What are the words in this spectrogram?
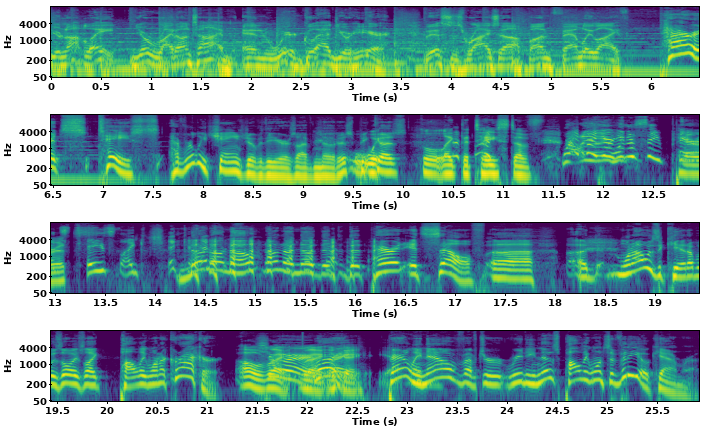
You're not late. You're right on time, and we're glad you're here. This is Rise Up on Family Life. Parrots' tastes have really changed over the years, I've noticed, Wait, because. like the taste of Well, I thought you were going to say parrots, Parrots. taste like chicken. no, no, no, no, no, no. The, the parrot itself. Uh, uh, when I was a kid, I was always like, Polly want a cracker. oh right, Sure, right, right. okay. Apparently now, after reading this, Polly wants a video camera.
